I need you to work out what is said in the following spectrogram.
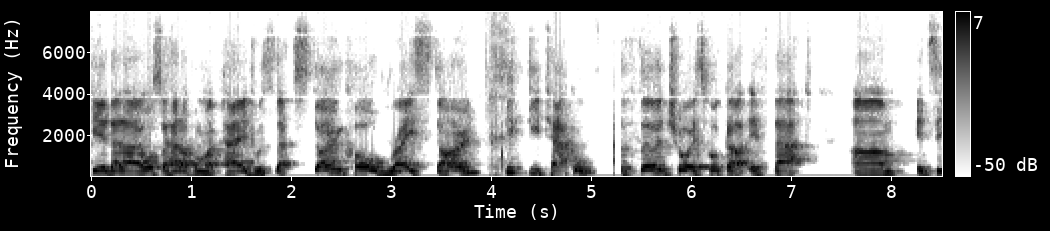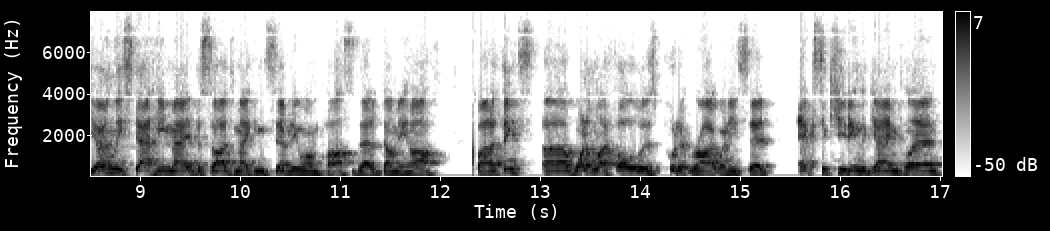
here that I also had up on my page was that Stone Cold Ray Stone, 50 tackles, the third choice hooker, if that. Um, it's the only stat he made besides making 71 passes out of dummy half. But I think uh, one of my followers put it right when he said executing the game plan,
